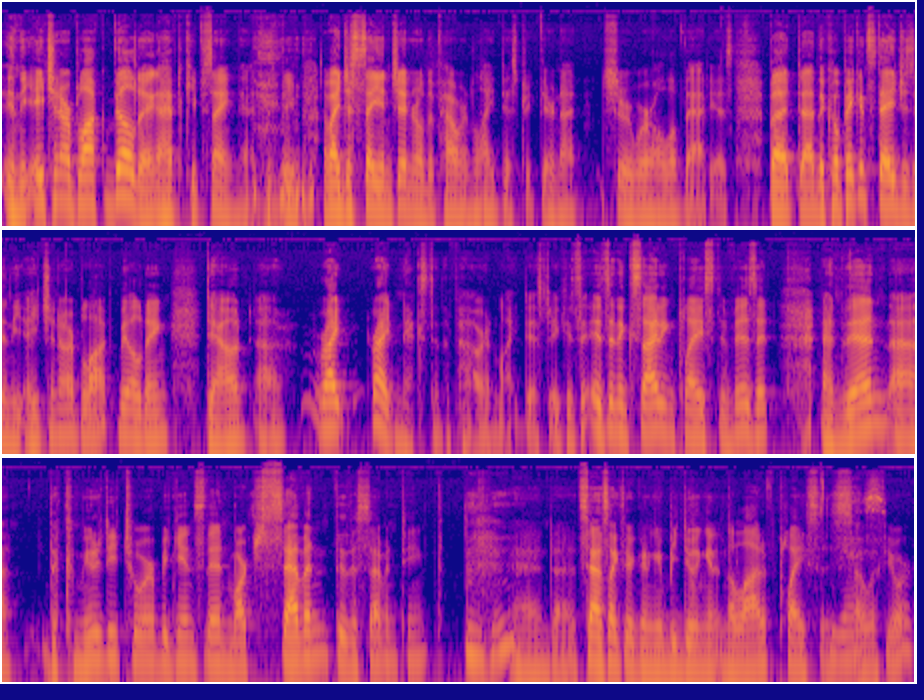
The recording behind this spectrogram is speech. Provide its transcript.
in the H&R Block building. I have to keep saying that. People, if I just say in general the Power and Light District, they're not sure where all of that is. But uh, the Copaken stage is in the H&R Block building down uh, right right next to the Power and Light District. It's, it's an exciting place to visit. And then uh, the community tour begins then March 7 through the 17th. Mm-hmm. And uh, it sounds like they're going to be doing it in a lot of places. So if you're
